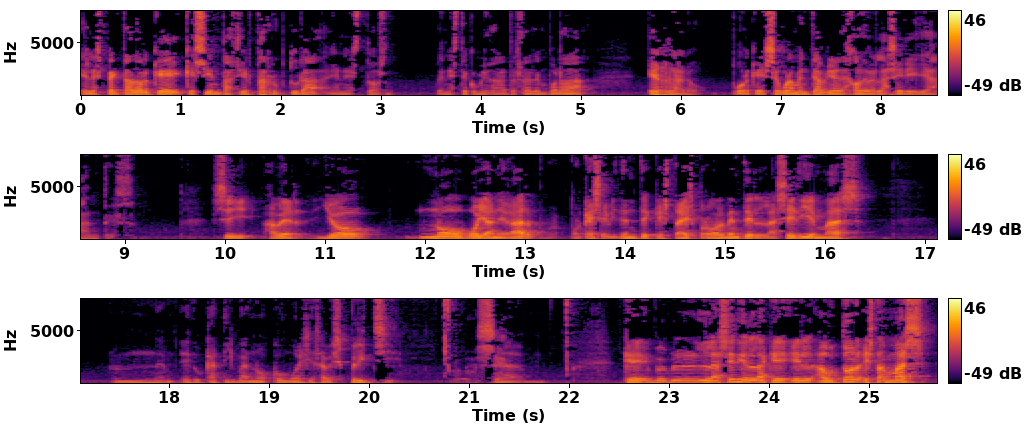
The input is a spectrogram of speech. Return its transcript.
El espectador que, que sienta cierta ruptura en estos en este comienzo de la tercera temporada es raro, porque seguramente habría dejado de ver la serie ya antes. Sí, a ver, yo no voy a negar, porque es evidente que esta es probablemente la serie más mm, educativa, no, ¿cómo es? Ya sabes, preachy. Sí. Ah, que la serie en la que el autor está más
